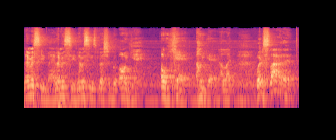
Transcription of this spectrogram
Let me see, man. Let me see. Let me see the special. book. Oh yeah. Oh yeah. Oh yeah. I like. Where the slide at?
